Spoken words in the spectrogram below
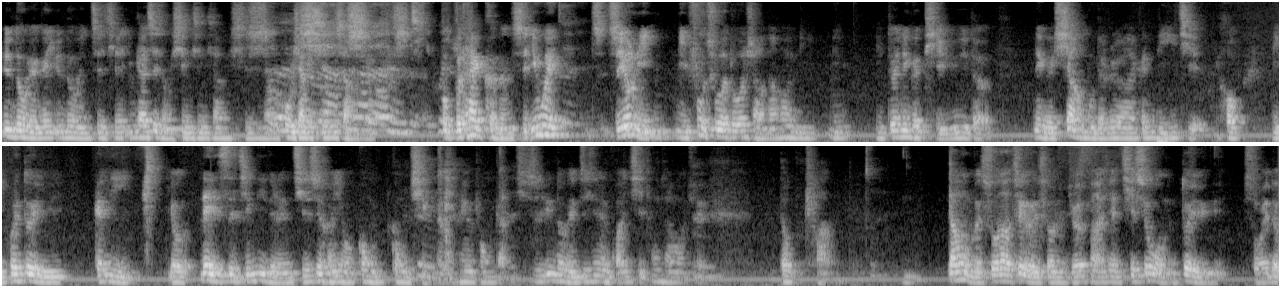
运动员跟运动员之间应该是一种惺惺相惜，然后互相欣赏的。不不太可能是因为只只有你你付出了多少，然后你你你对那个体育的那个项目的热爱跟理解以后，你会对于跟你有类似经历的人，其实是很有共共情的，很有同感。其实运动员之间的关系，通常我觉得都不差。当我们说到这个的时候，你就会发现，其实我们对于所谓的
